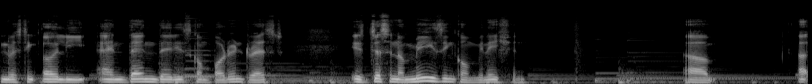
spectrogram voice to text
investing early and then there is compound interest is just an amazing combination. Uh, uh,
